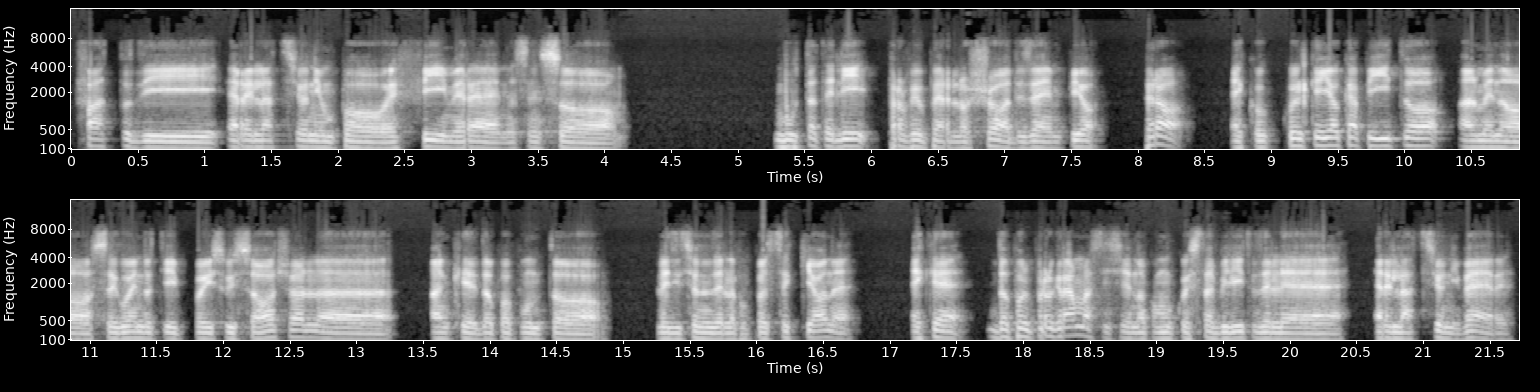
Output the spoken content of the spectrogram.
fatto di relazioni un po' effimere, nel senso buttate lì proprio per lo show, ad esempio. Però, ecco, quel che io ho capito, almeno seguendoti poi sui social, eh, anche dopo appunto l'edizione della Pupa il Secchione, è che dopo il programma si siano comunque stabilite delle relazioni vere.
